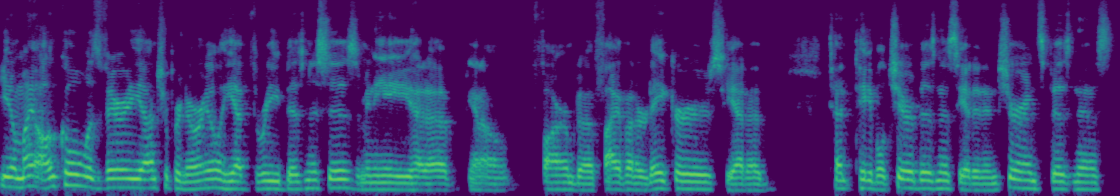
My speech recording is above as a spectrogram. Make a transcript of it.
you know, my uncle was very entrepreneurial. He had three businesses. I mean, he had a, you know, farmed uh, 500 acres. He had a tent table chair business. He had an insurance business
